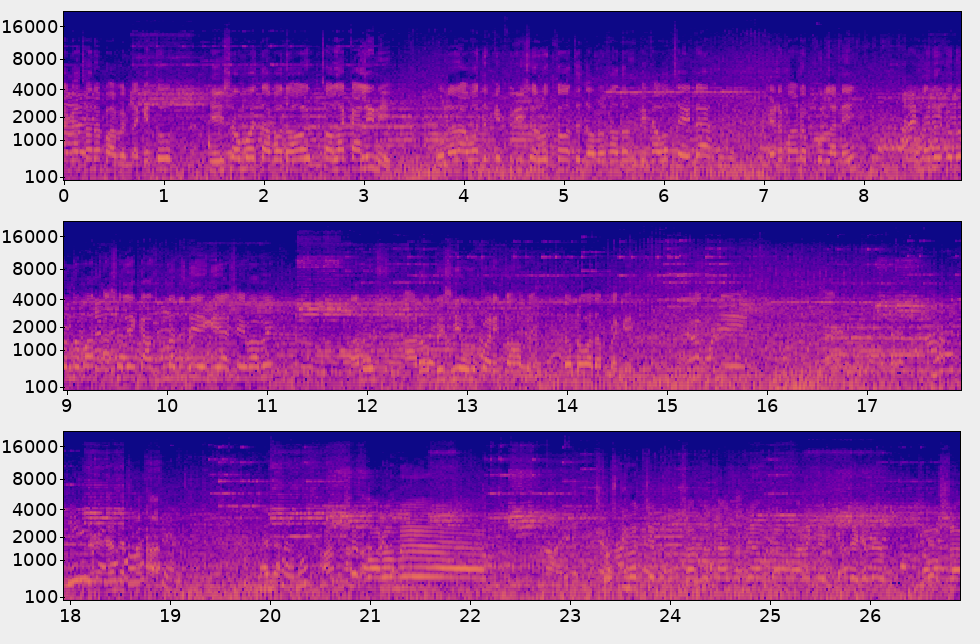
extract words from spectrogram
টাকা ছাড়া পাবেন না। কিন্তু এই সময় তাপদাহ চলাকালীনে ওনারা আমাদেরকে ফ্রি শরবত খাওয়াচ্ছে জনসাধারণকে খাওয়াচ্ছে এটা এটা মানব কল্যাণেই ওনাদেরকে ধন্যবাদ। আসলে এই কাজগুলো যদি এগিয়ে আসে এভাবে মানুষ আরও বেশি অনুপ্রাণিত হবে। ধন্যবাদ আপনাকে? মানুষের গরমে স্বস্তি হচ্ছে শরবত তার জন্য আমরা অনেকে কিনতে গেলে সমস্যা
